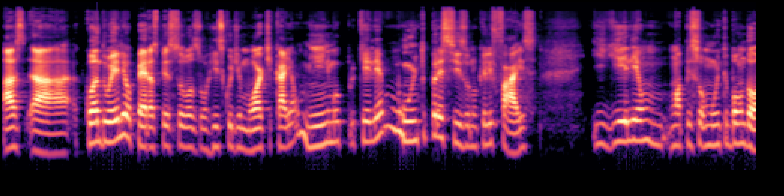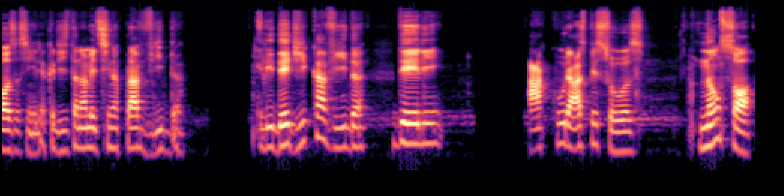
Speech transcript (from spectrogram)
As, a, quando ele opera as pessoas, o risco de morte cai ao mínimo, porque ele é muito preciso no que ele faz. E ele é um, uma pessoa muito bondosa, assim, ele acredita na medicina para a vida. Ele dedica a vida dele a curar as pessoas, não só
